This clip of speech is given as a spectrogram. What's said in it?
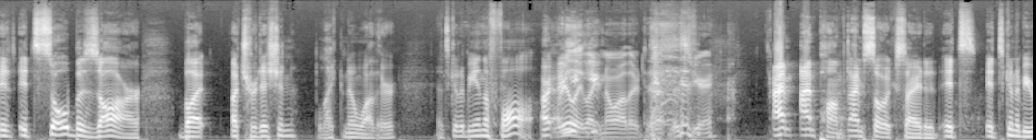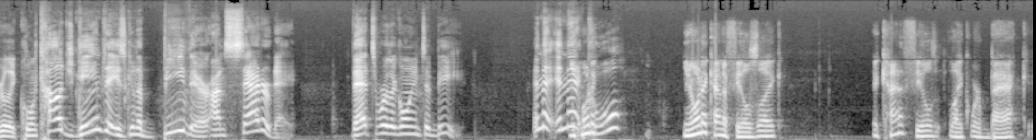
It, it's so bizarre, but a tradition like no other. It's going to be in the fall. Are- are Really you- like you- no other to this year. I'm I'm pumped. I'm so excited. It's it's going to be really cool. And College Game Day is going to be there on Saturday. That's where they're going to be. Isn't that, isn't that know what it- cool? You know what it kind of feels like? It kind of feels like we're back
